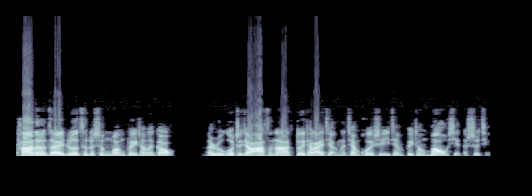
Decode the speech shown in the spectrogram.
他呢在热刺的声望非常的高，而如果执教阿森纳对他来讲呢，将会是一件非常冒险的事情。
